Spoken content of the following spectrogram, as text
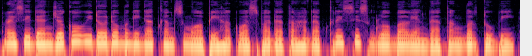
Presiden Joko Widodo mengingatkan semua pihak waspada terhadap krisis global yang datang bertubi.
